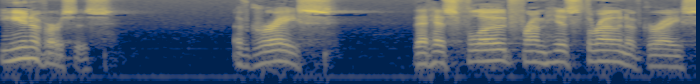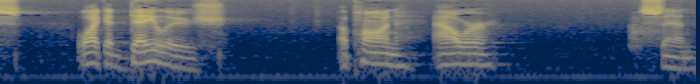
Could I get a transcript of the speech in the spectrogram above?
universes of grace that has flowed from his throne of grace like a deluge upon our sin.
